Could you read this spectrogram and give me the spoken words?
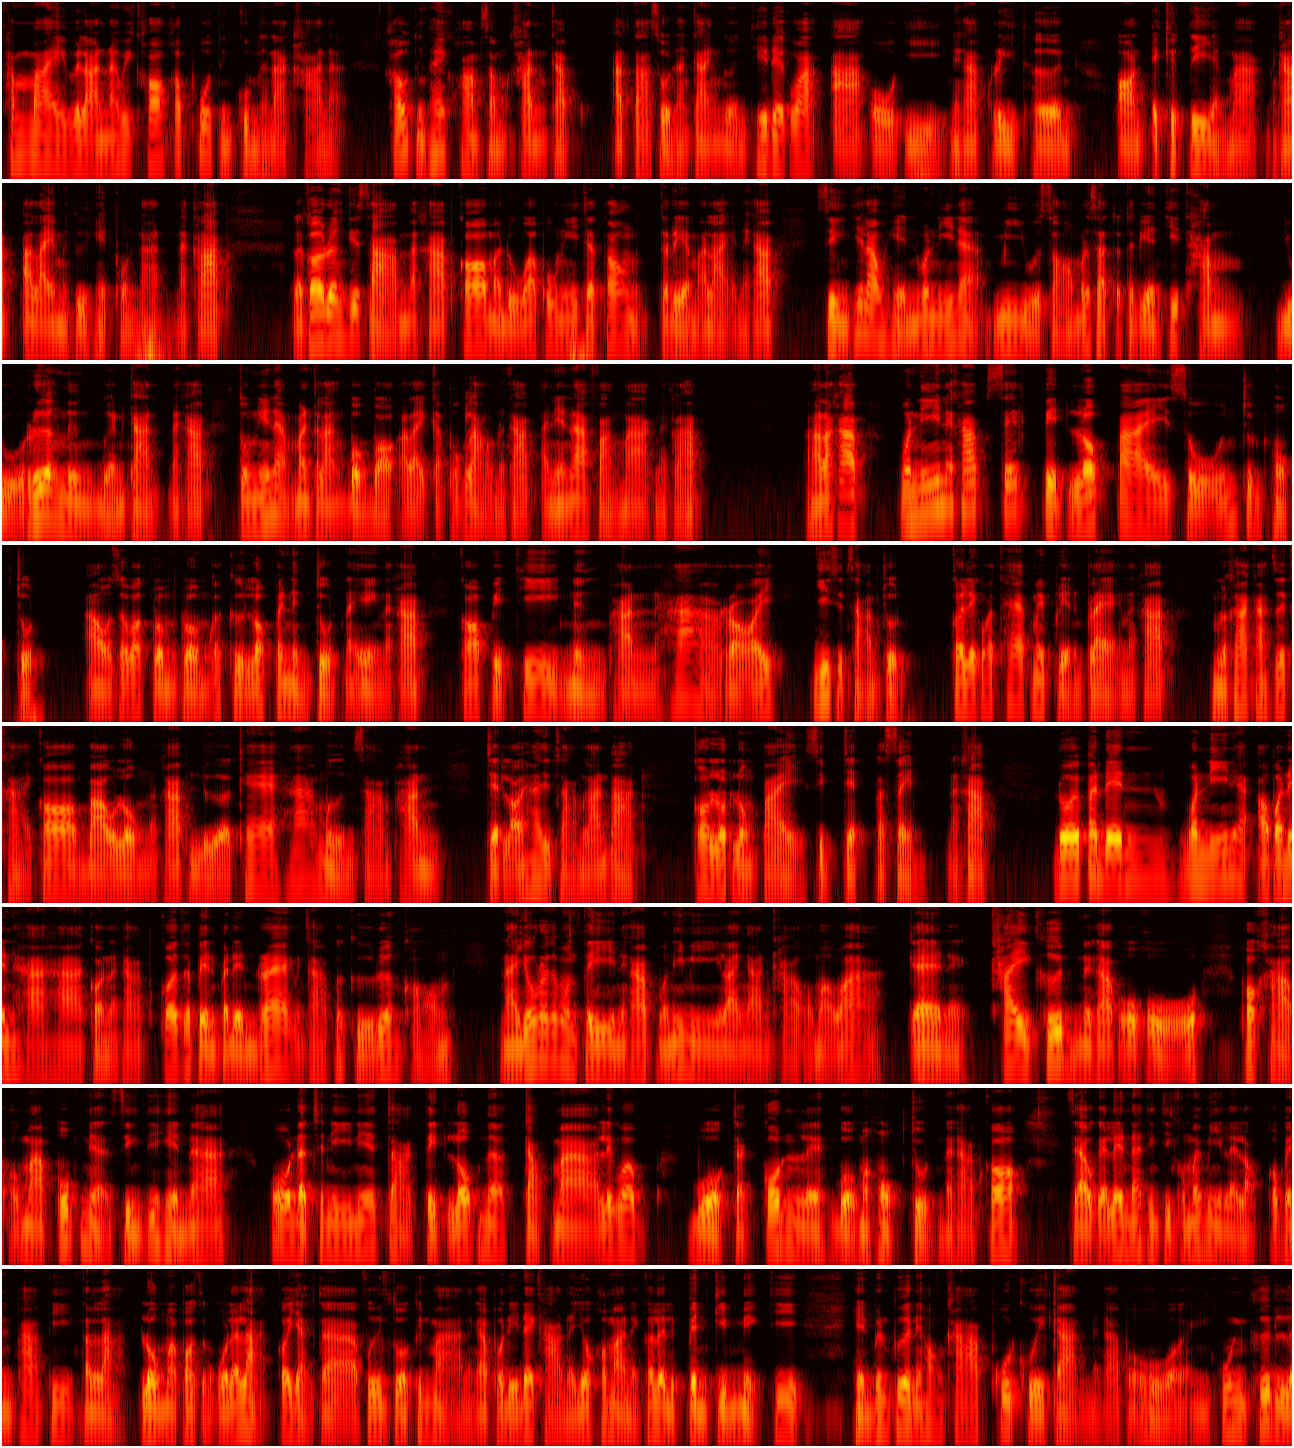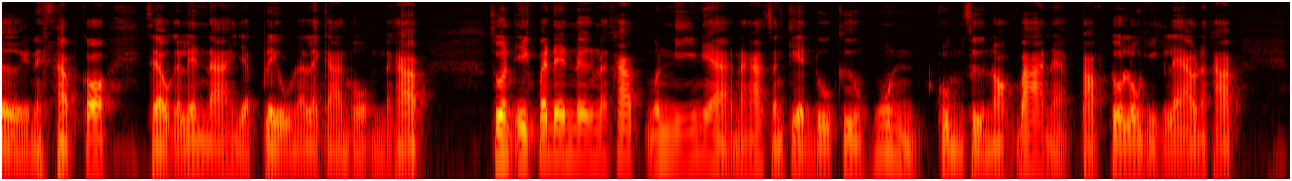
ทำไมเวลานักวิเคราะห์เขาพูดถึงกลุ่มธนาคารอะเขาถึงให้ความสำคัญกับอัตราส่วนทางการเงินที่เรียกว่า ROE นะครับ Return on Equity อย่างมากนะครับ อะไรมันคือเหตุผลนั้นนะครับ แล้วก็เรื่องที่3นะครับก็มาดูว่าพรุ่งนี้จะต้องเตรียมอะไรนะครับ สิ่งที่เราเห็นวันนี้เนี่ยมีอยู่ 2 บริษัทจดทะเบียนที่ทำอยู่เรื่องหนึ่งเหมือนกันนะครับ ตรงนี้เนี่ยมันกำลังบ่งบอกอะไรกับพวกเรานะครับ อันนี้น่าฟังมากนะครับเอาละครับ วันนี้นะครับเซตปิดลบไป 0.6 จุด เอาซะว่ากลมๆก็คือลบไป 1 จุดนั่นเองนะครับ ก็ปิดที่ 1,523 จุด ก็เรียกว่าแทบไม่เปลี่ยนแปลงนะครับ มูลค่าการซื้อขายก็เบาลงนะครับ เหลือแค่ 53,753 ล้านบาท ก็ลดลงไป 17%นะครับ โดยประเด็นวันนี้เนี่ยเอาประเด็นฮาๆก่อนนะครับ ก็จะเป็นประเด็นแรกนะครับ ก็คือเรื่องของนายกรัฐมนตรีนะครับ วันนี้มีรายงานข่าวออกมาว่า แกเนี่ยไข้ขึ้นนะครับ โอ้โห พอข่าวออกมาปุ๊บเนี่ยสิ่งที่เห็นนะฮะโอ้ดัชนีเนี่ยจากติดลบนะกลับมาเรียกว่า บวกจากก้นเลยบวกมา 6 จุดนะครับ ก็แซวแกเล่นนะจริงๆ คงไม่มีอะไรหรอกก็เป็นภาพที่ตลาดลงมาพอสมควรแล้วล่ะ ก็อยากจะฟื้นตัวขึ้นมานะครับ พอดีได้ข่าวนายกเข้ามาเนี่ยก็เลยเป็นกิมมิคที่เห็นเพื่อนๆในห้องค้าพูดคุยกันนะครับโอ้โหหุ้นขึ้นเลยนะครับ ก็แซวกันเล่นนะ อย่าปลิวนะรายการผมนะครับส่วนอีกประเด็นหนึ่งนะครับ วันนี้เนี่ยนะครับสังเกตดูคือหุ้นกลุ่มสื่อนอกบ้านเนี่ยปรับตัวลงอีกแล้วนะครับ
